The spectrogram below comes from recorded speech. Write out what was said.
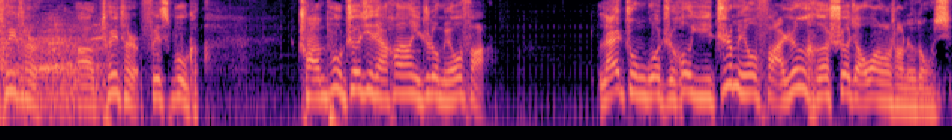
，Twitter 啊，Twitter、Facebook，川普这几天好像一直都没有发，来中国之后一直没有发任何社交网络上的东西。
